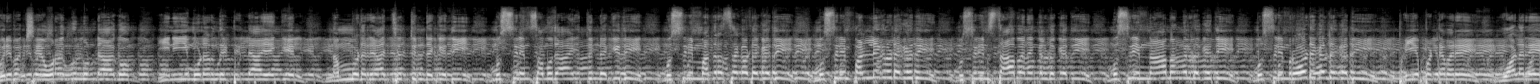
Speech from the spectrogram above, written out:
ഒരുപക്ഷെ ഉറങ്ങുന്നുണ്ടാകും. ഇനിയും ഉണർന്നിട്ടില്ല എങ്കിൽ നമ്മുടെ രാജ്യത്തിന്റെ ഗതി മുസ്ലിം സമുദായത്തിന്റെ ഗതി മുസ്ലിം മദ്രസകളുടെ ഗതി മുസ്ലിം പള്ളികളുടെ ഗതി മുസ്ലിം സ്ഥാപനങ്ങളുടെ ഗതി മുസ്ലിം നാമങ്ങളുടെ ഗതി മുസ്ലിം റോഡുകളുടെ ഗതി. പ്രിയപ്പെട്ടവരെ വളരെ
